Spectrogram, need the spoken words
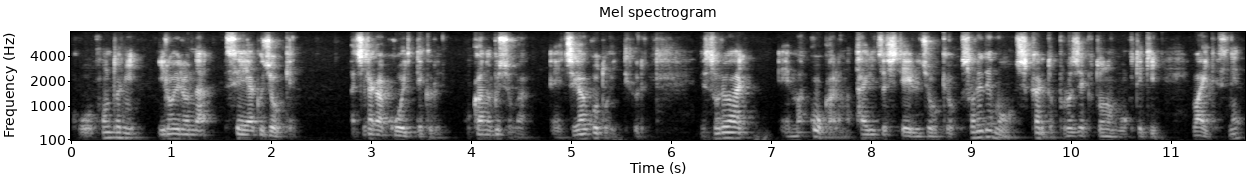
こう本当にいろいろな制約条件、あちらがこう言ってくる、他の部署が違うことを言ってくる。それは真っ向から対立している状況、それでもしっかりとプロジェクトの目的、Y ですね。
